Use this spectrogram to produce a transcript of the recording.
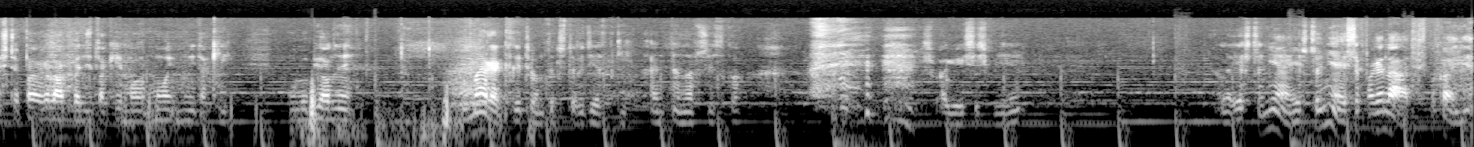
Jeszcze parę lat będzie taki mój, mój taki ulubiony numerek ryczący 40. Chętny na wszystko. Szwagier się śmieje. Ale jeszcze nie, jeszcze nie, jeszcze parę lat, spokojnie.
